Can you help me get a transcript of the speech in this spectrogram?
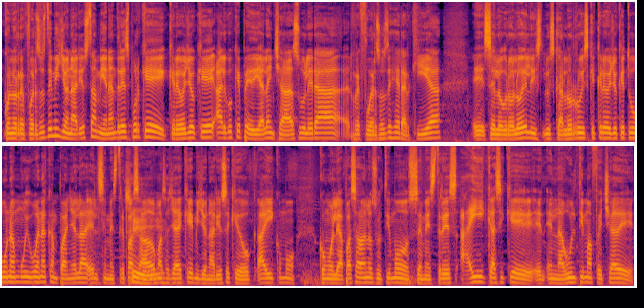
con los refuerzos de Millonarios también, Andrés, porque creo yo que algo que pedía la hinchada azul era refuerzos de jerarquía. Eh, se logró lo de Luis, Carlos Ruiz, que creo yo que tuvo una muy buena campaña la- el semestre Sí. pasado, más allá de que Millonarios se quedó ahí como, como le ha pasado en los últimos semestres, ahí casi que en, en la última fecha de,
